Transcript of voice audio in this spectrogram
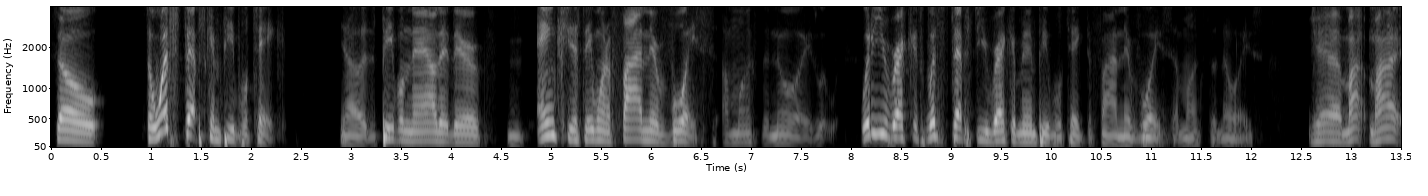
So, so what steps can people take? You know, people now that they're anxious, they want to find their voice amongst the noise. What, what do you reckon? What steps do you recommend people take to find their voice amongst the noise? Yeah, my my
